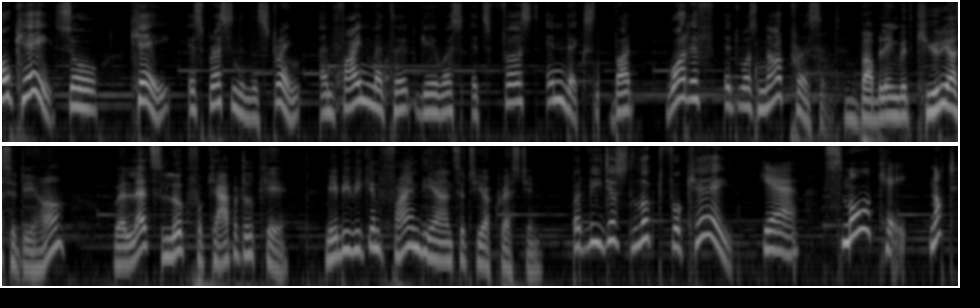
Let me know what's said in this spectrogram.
Okay, so k is present in the string and find method gave us its first index. But what if it was not present? Bubbling with curiosity, huh? Well, let's look for capital K. Maybe we can find the answer to your question. But we just looked for k. Yeah, small k, not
